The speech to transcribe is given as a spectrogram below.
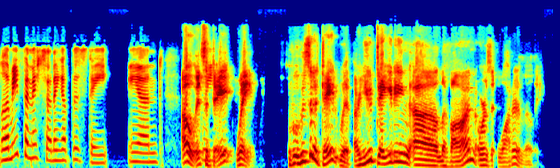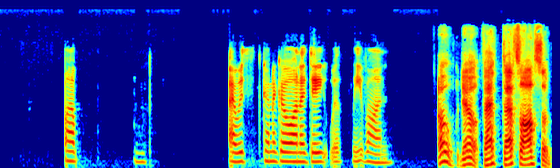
let me finish setting up this date, and Oh, it's a date? Wait. Who's it a date with? Are you dating uh Levon or is it Waterlily? Well I was gonna go on a date with Levon. Oh, no. That that's awesome.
